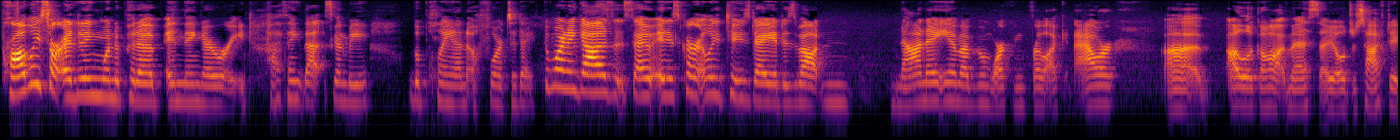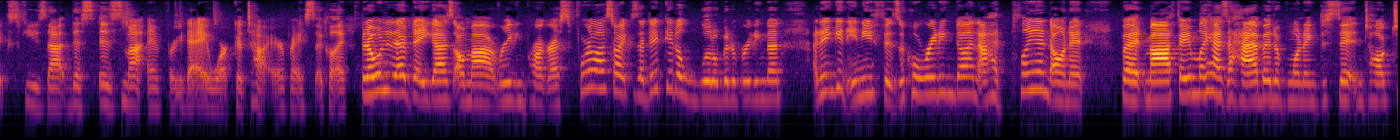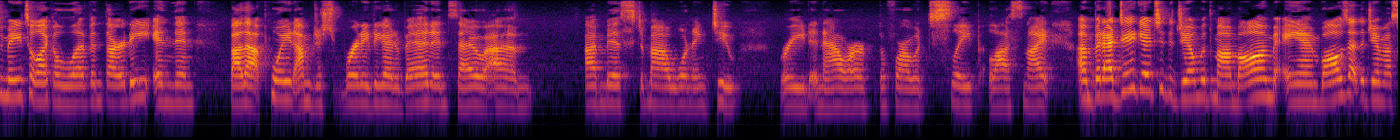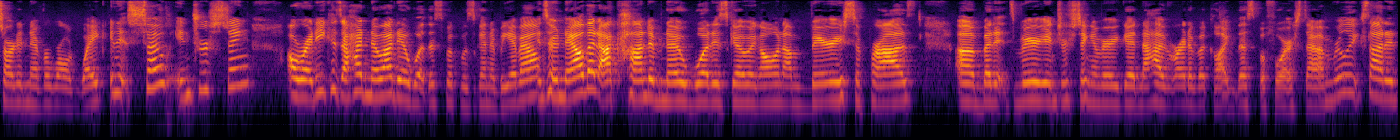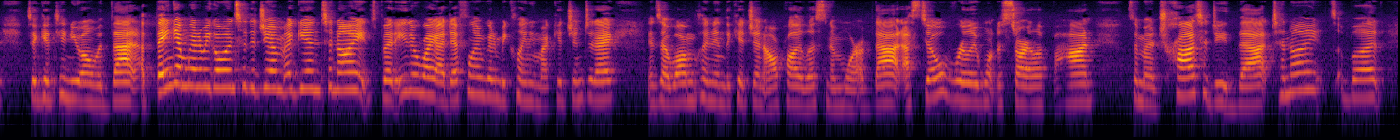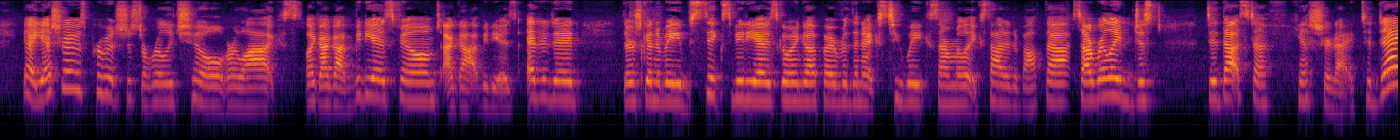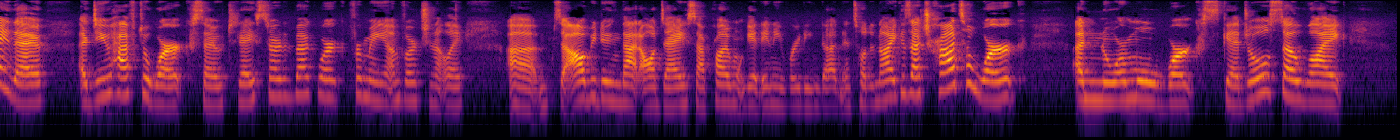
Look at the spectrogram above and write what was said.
probably start editing one to put up and then go read. I think that's going to be the plan for today. Good morning guys. So it is currently Tuesday. It is about 9 a.m. I've been working for like an hour uh, I look a hot mess, so you'll just have to excuse that. This is my everyday work attire, basically. But I wanted to update you guys on my reading progress for last night because I did get a little bit of reading done. I didn't get any physical reading done. I had planned on it, but my family has a habit of wanting to sit and talk to me till like 11.30, and then by that point, I'm just ready to go to bed, and so um, I missed my wanting to read an hour before I went to sleep last night. Um, but I did go to the gym with my mom, and while I was at the gym, I started Neverworld Wake, and it's so interesting already because I had no idea what this book was going to be about. And so now that I kind of know what is going on, I'm very surprised. Um, but it's very interesting and very good. And I haven't read a book like this before. So I'm really excited to continue on with that. I think I'm going to be going to the gym again tonight. But either way, I definitely am going to be cleaning my kitchen today. And so while I'm cleaning the kitchen, I'll probably listen to more of that. I still really want to start Left Behind. So I'm going to try to do that tonight. But yeah, yesterday was pretty much just a really chill, relaxed. Like I got videos filmed, I got videos edited. There's going to be six videos going up over the next two weeks. So I'm really excited about that. So I really just did that stuff yesterday. Today, though, I do have to work. So today started back work for me, unfortunately. Um, so I'll be doing that all day. So I probably won't get any reading done until tonight because I tried to work a normal work schedule. So like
